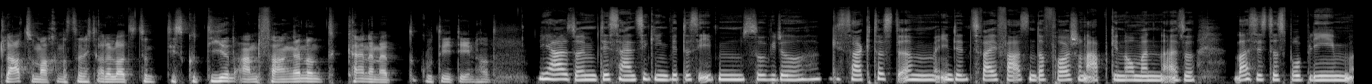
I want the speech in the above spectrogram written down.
klar zu machen, dass da nicht alle Leute zum Diskutieren anfangen und keiner mehr gute Ideen hat. Ja, also im Design Thinking wird das eben, so wie du gesagt hast, ähm, in den zwei Phasen davor schon abgenommen. Also was ist das Problem?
